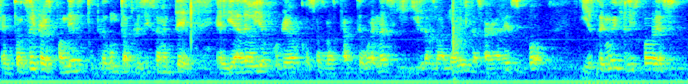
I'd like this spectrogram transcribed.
Entonces, respondiendo a tu pregunta, precisamente el día de hoy ocurrieron cosas bastante buenas y, y las valoro y las agradezco y estoy muy feliz por eso.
